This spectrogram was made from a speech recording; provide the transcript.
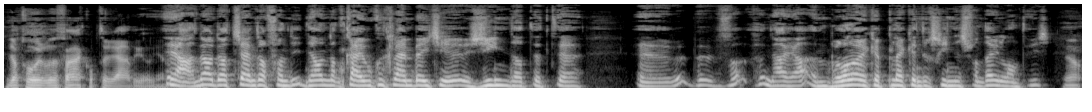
Dat horen we vaak op de radio. Ja, ja nou dat zijn toch van die, dan, dan kan je ook een klein beetje zien dat het, uh, uh, nou ja, een belangrijke plek in de geschiedenis van Nederland is. Ja.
